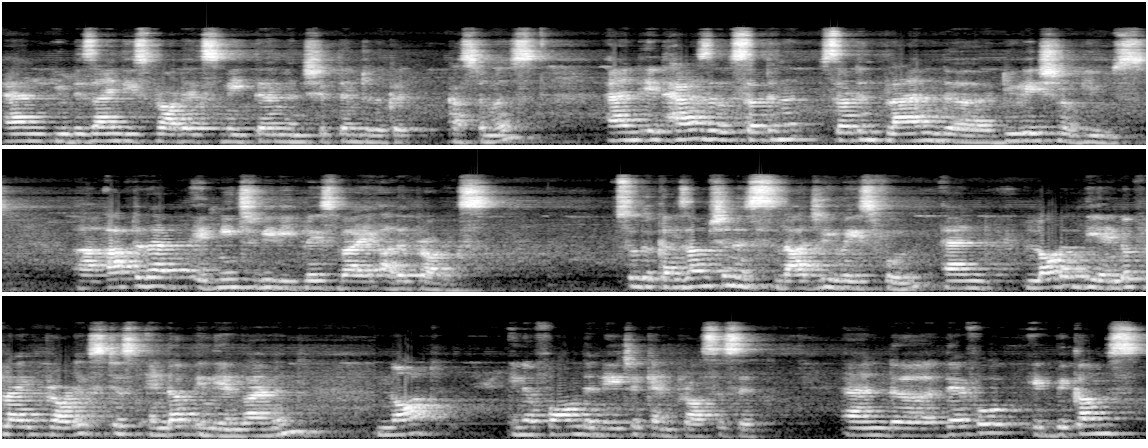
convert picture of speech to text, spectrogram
and you design these products, make them and ship them to the customers and it has a certain, certain planned uh, duration of use. Uh, after that it needs to be replaced by other products. So the consumption is largely wasteful and a lot of the end of life products just end up in the environment not in a form that nature can process it. And uh, therefore, it becomes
